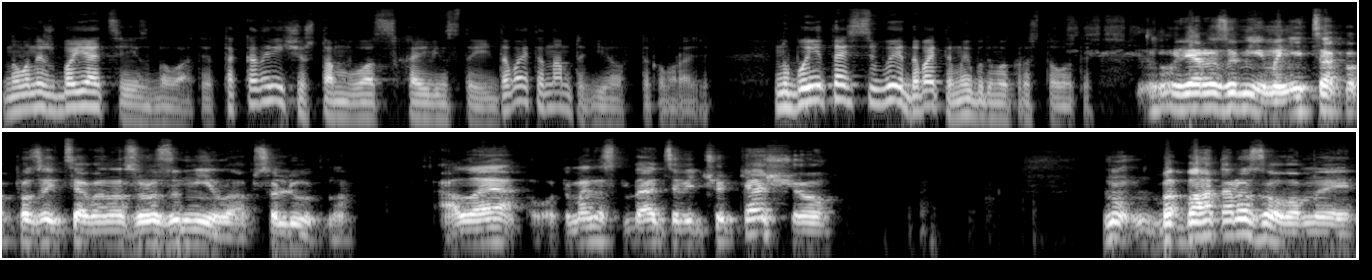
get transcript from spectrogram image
Ну вони ж бояться її збивати. Так а навіщо ж там у вас хай він стоїть? Давайте нам тоді в такому разі. Ну боїтесь ви, давайте ми будемо використовувати. Ну, я розумію, мені ця позиція вона зрозуміла абсолютно. Але от у мене складається відчуття, що ну, багаторазово ми е,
